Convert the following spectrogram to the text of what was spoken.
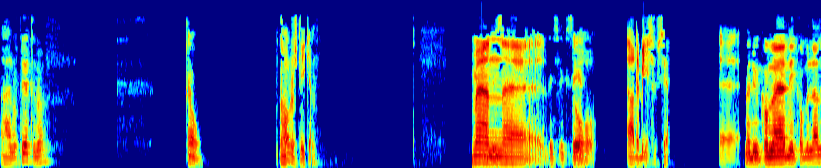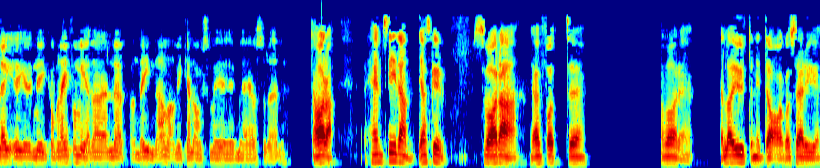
Det här låter jättebra. Jo. Nu har du spiken. Men, eh, Det är succé. då, ja det blir succé. Eh, Men du kommer, ni kommer, ni kommer att informera löpande innan va? Vilka lag som är med och sådär eller? Ja då. Hemsidan, jag ska ju svara, jag har fått, eh, vad var det? Jag la ut den idag och så är det ju,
